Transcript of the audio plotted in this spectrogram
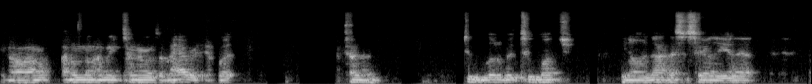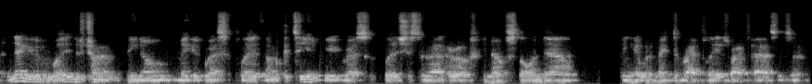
You know, I don't I don't know how many turnovers I'm averaging, but I'm trying to do a little bit too much. You know, not necessarily in a, a negative way, just trying to you know make aggressive plays. I'm gonna continue to be aggressive, but it's just a matter of you know slowing down, being able to make the right plays, right passes, and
